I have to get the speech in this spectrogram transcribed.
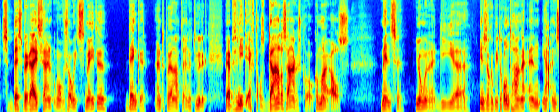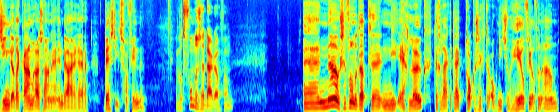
ze best bereid zijn om over zoiets mee te denken en te praten. En natuurlijk, we hebben ze niet echt als daders aangesproken, maar als mensen, jongeren die in zo'n gebied rondhangen en, ja, en zien dat er camera's hangen en daar eh, best iets van vinden. En wat vonden ze daar dan van? Eh, nou, ze vonden dat eh, niet echt leuk. Tegelijkertijd trokken zich er ook niet zo heel veel van aan.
